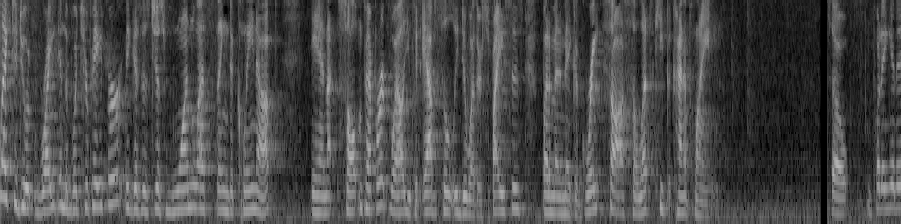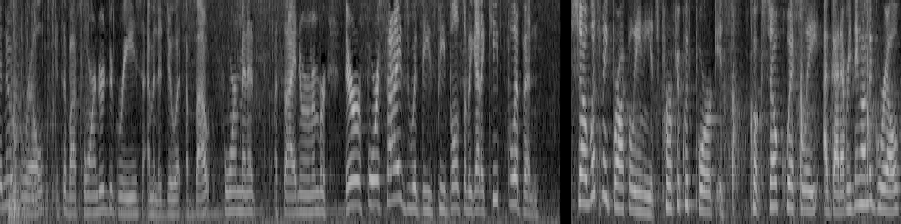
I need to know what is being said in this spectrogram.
I like to do it right in the butcher paper because it's just one less thing to clean up and salt and pepper it well. You could absolutely do other spices, but I'm gonna make a great sauce, so let's keep it kind of plain. So I'm putting it in a grill. It's about 400 degrees. I'm gonna do it about four minutes aside. And remember, there are four sides with these people, so we gotta keep flipping. So let's make broccolini. It's perfect with pork. It's cooked so quickly. I've got everything on the grill,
